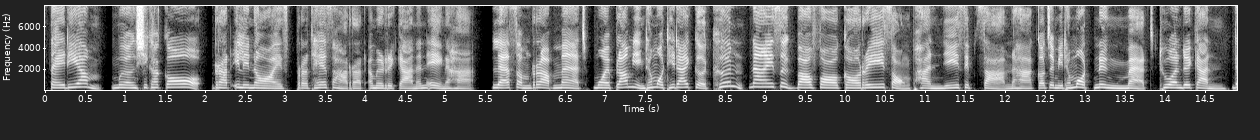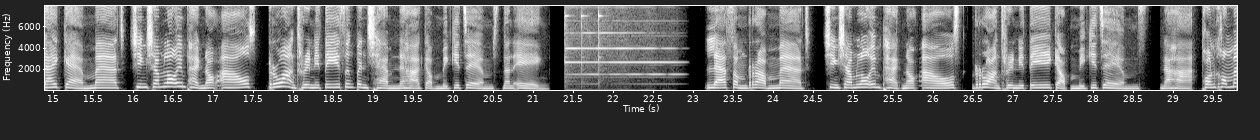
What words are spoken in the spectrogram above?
สเตเดียม เมืองชิคาโก รัฐอิลลินอยส์ประเทศสหรัฐอเมริกานั่นเองนะคะ และสำหรับแมตช์มวยปล้ำหญิงทั้งหมดที่ได้เกิดขึ้น ในศึกบาฟอร์กอรี่ 2023 นะคะ ก็จะมีทั้งหมด 1 แมตช์ทวนด้วยกัน ได้แก่แมตช์ชิงแชมป์โลก Impact Knockouts ระหว่าง Trinity ซึ่งเป็นแชมป์นะคะ กับ Mickey James นั่นเอง และสำหรับแมตช์ชิงแชมป์โลก Impact Knockouts ระหว่าง Trinity กับ Mickey James นะคะผลของแม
